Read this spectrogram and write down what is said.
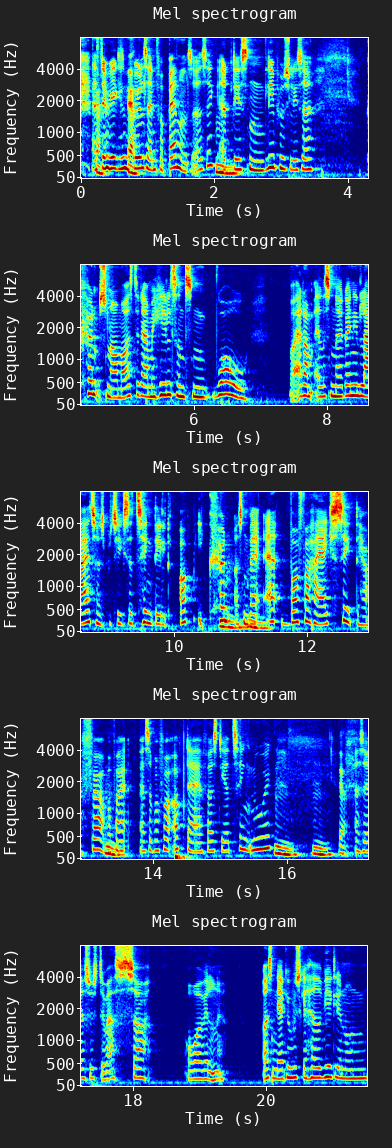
altså, det er virkelig sådan en Ja. følelse af en forbandelse også, ikke? Mm. At det er sådan, lige pludselig så kønsnormer, også det der med hele tiden sådan, wow, hvor er der, eller sådan, når jeg går ind i en legetøjsbutik, så er ting delt op i køn, mm. og sådan, hvad er, hvorfor har jeg ikke set det her før? Hvorfor, altså, hvorfor opdager jeg først de her ting nu, ikke? Mm. Mm. Ja. Altså, jeg synes, det var så overvældende. Og sådan, jeg kan huske, jeg havde virkelig nogle,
